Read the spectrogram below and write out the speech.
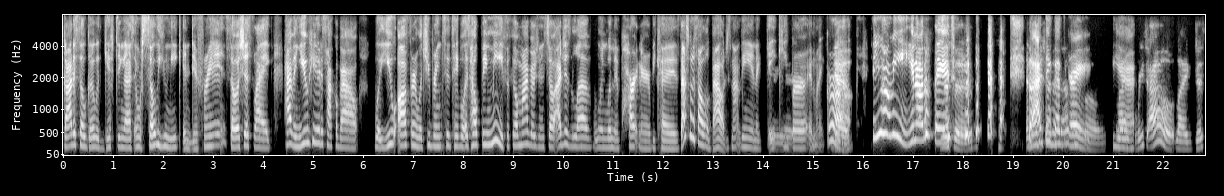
god is so good with gifting us and we're so unique and Mhm. different so it's just like having you here to talk about what you offer and what you bring to the table is helping me fulfill my vision so i just love when women partner because that's what it's all about just not being a gatekeeper and like girl Yes. can you help me you know what i'm saying so And I think that's great. people, like, Yeah. reach out, like, just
